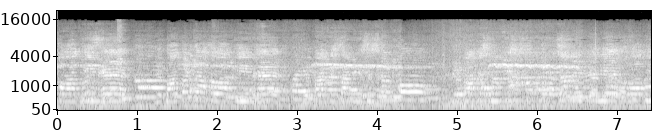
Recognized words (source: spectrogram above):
खवातीन है ये बाबरदा खवातीन है ये पाकिस्तानी सिस्टम को ये पाकिस्तानी सिस्टम को बचाने के लिए खवातीन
